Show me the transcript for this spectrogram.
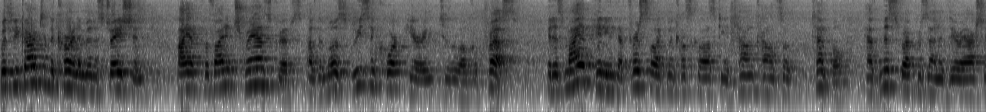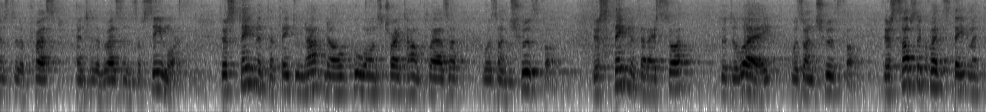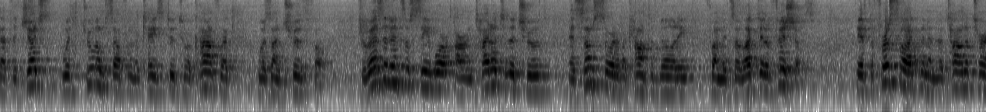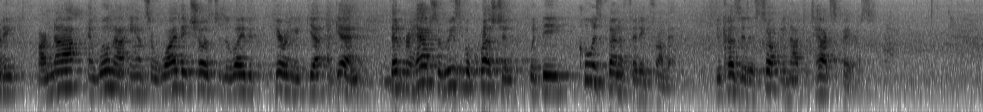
With regard to the current administration, I have provided transcripts of the most recent court hearing to the local press. It is my opinion that First Selectman Koskelowski and Town Counsel Temple have misrepresented their actions to the press and to the residents of Seymour. Their statement that they do not know who owns Tri-Town Plaza was untruthful. Their statement that I sought the delay was untruthful. Their subsequent statement that the judge withdrew himself from the case due to a conflict was untruthful. The residents of Seymour are entitled to the truth and some sort of accountability from its elected officials. If the first selectman and the town attorney are not and will not answer why they chose to delay the hearing yet again, then perhaps a reasonable question would be who is benefiting from it? Because it is certainly not the taxpayers.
